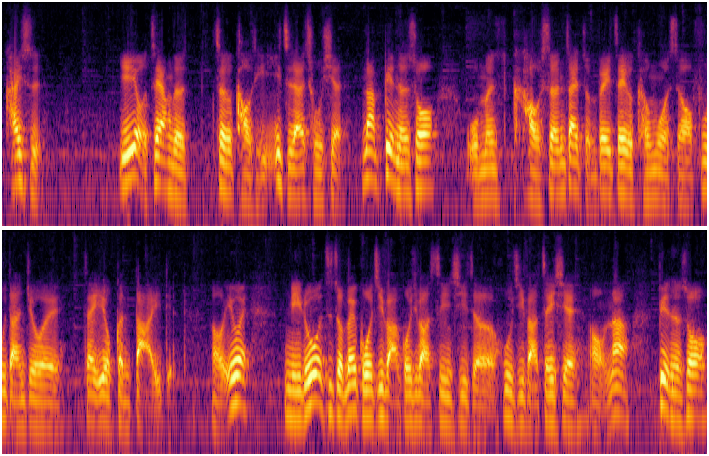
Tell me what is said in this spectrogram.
开始也有这样的这个考题一直在出现，那变成说我们考生在准备这个科目的时候，负担就会再又更大一点哦。因为你如果只准备国籍法、国籍法适应细则、户籍法这些哦，那变成说。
